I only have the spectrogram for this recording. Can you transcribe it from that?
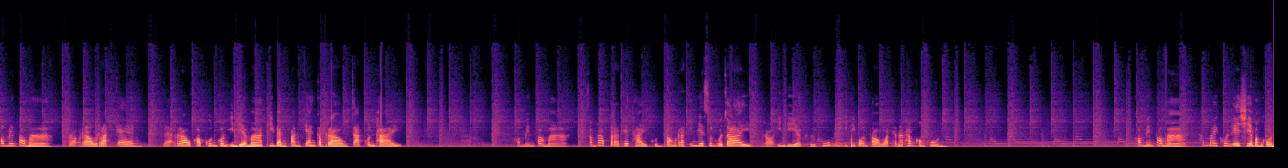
คอมเมนต์ต่อมา เพราะเรารักแกง และเราขอบคุณคนอินเดียมากที่แบ่งปันแกงกับเราจากคนไทย คอมเมนต์ต่อมาสำหรับประเทศไทยคุณต้องรักอินเดียสุดหัวใจ เพราะอินเดียคือผู้มีอิทธิพลต่อวัฒนธรรมของคุณ อมเมนต์ต่อมาทำไมคนเอเชียบางคน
